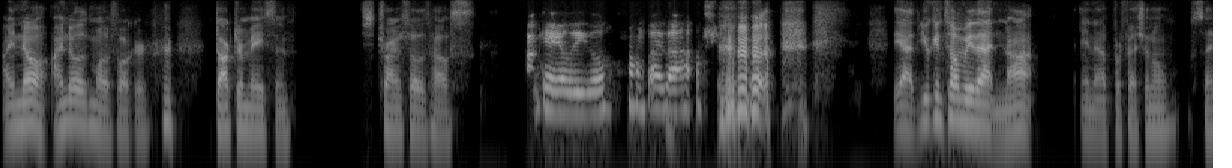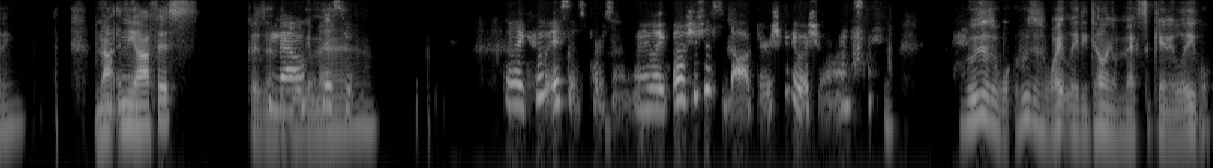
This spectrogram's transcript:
I know, I know this motherfucker, Dr. Mason. She's trying to sell his house. Okay, illegal. I'll buy that house. yeah, you can tell me that not in a professional setting, not in the office, because then people No, get just- mad. They're like, who is this person? And you're like, oh, she's just a doctor. She can do what she wants. Who's this? Who's this white lady telling a Mexican illegal?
